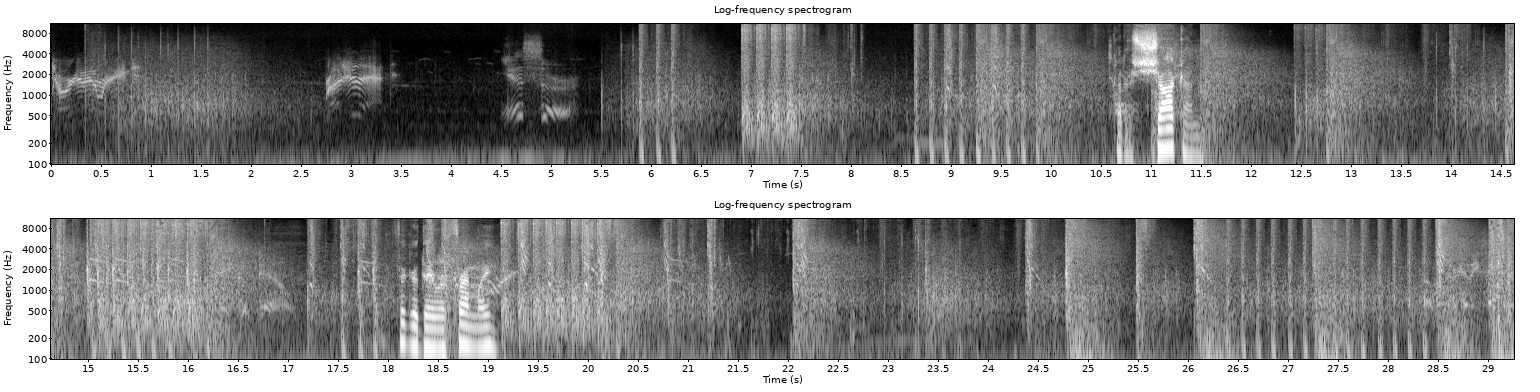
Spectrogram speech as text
Target in range. Roger that. Yes, sir. Got a shotgun. Figured they were friendly. That was their heavy fire.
